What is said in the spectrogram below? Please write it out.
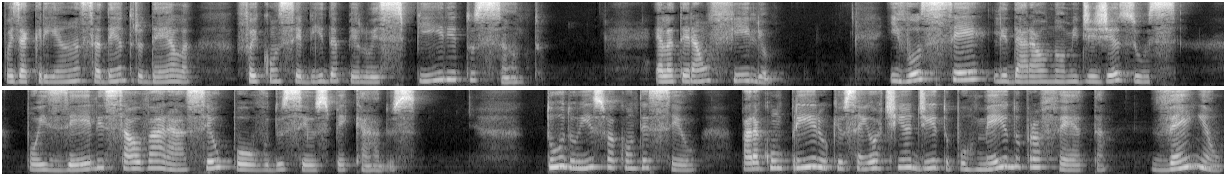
pois a criança dentro dela foi concebida pelo Espírito Santo. Ela terá um filho e você lhe dará o nome de Jesus pois ele salvará seu povo dos seus pecados. Tudo isso aconteceu para cumprir o que o Senhor tinha dito por meio do profeta: Venham,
